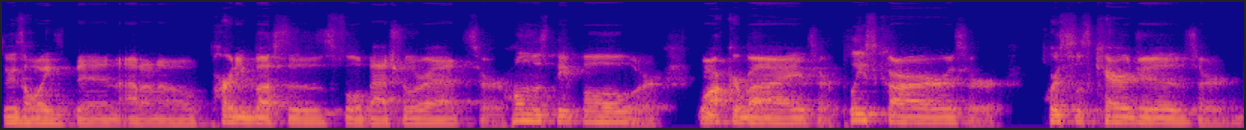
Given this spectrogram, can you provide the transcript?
there's always been I don't know party buses full of bachelorettes or homeless people or walkerbys or police cars or horseless carriages or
